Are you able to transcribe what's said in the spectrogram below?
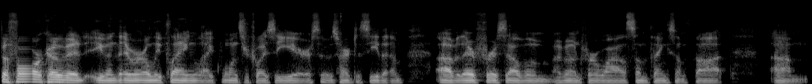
before COVID, even they were only playing like once or twice a year, so it was hard to see them. Uh, but their first album I've owned for a while, Something Some Thought. Um,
